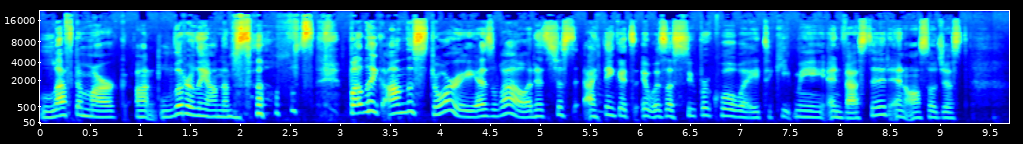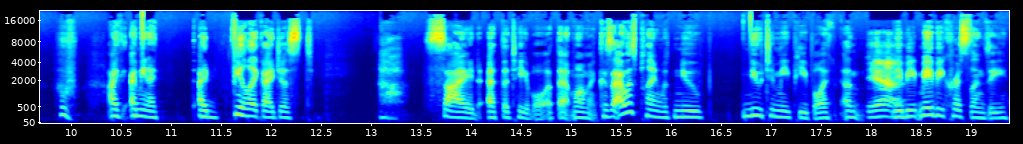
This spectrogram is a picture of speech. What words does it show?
left a mark on literally on themselves but like on the story as well. And it's just i think it's it was a super cool way to keep me invested and also just whew, i i mean i i feel like i just ah, sighed at the table at that moment. Because i was playing with new new to me people. I, um, Yeah. maybe maybe chris lindsay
